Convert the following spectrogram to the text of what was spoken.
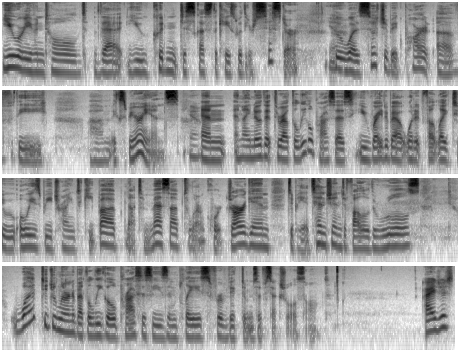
You were even told that you couldn't discuss the case with your sister, yeah. who was such a big part of the um, experience. Yeah. And and I know that throughout the legal process, you write about what it felt like to always be trying to keep up, not to mess up, to learn court jargon, to pay attention, to follow the rules. What did you learn about the legal processes in place for victims of sexual assault? I just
